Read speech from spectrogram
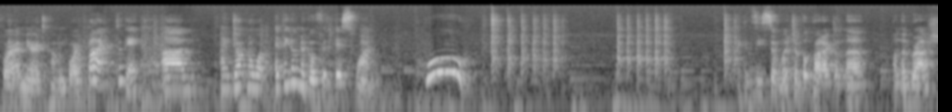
for a mirror to come on board, but it's okay. Um, I don't know what, I think I'm gonna go for this one. Woo! See so much of the product on the, on the brush.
